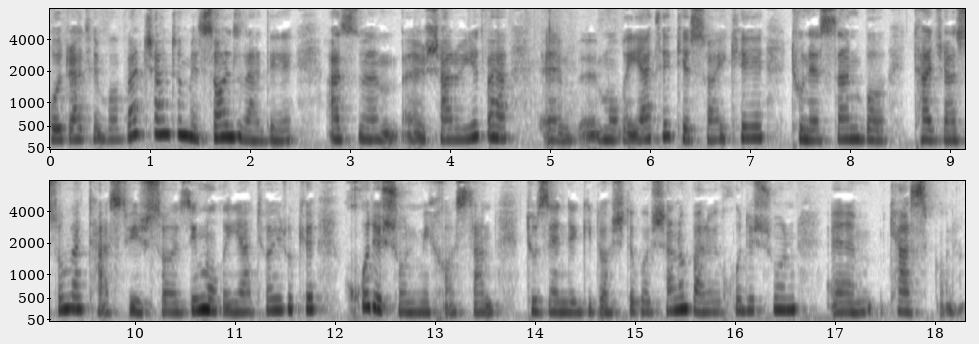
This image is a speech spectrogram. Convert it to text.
قدرت باور چند تا مثال زده از شرایط و موقعیت کسایی که تونستن با تجسم و تصویرسازی موقعیت هایی رو که خودشون می‌خواستن تو زندگی داشته باشن و برای خودشون کسب کنن.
